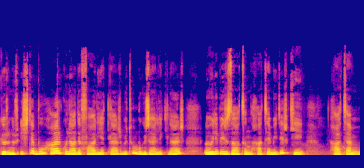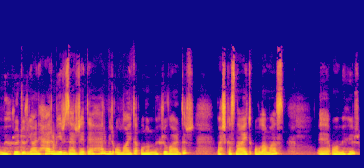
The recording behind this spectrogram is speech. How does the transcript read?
görünür. İşte bu harikulade faaliyetler, bütün bu güzellikler öyle bir zatın hatemidir ki hatem mührüdür. Yani her bir zerrede, her bir olayda onun mührü vardır. Başkasına ait olamaz e, o mühür.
